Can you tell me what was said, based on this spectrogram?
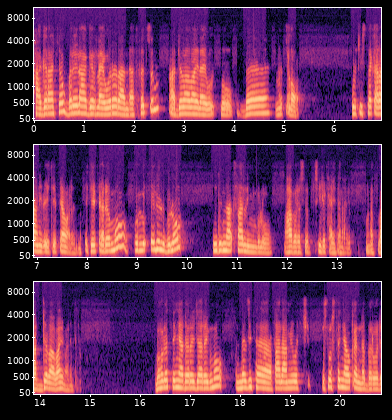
ሀገራቸው በሌላ ሀገር ላይ ወረራ እንዳትፈጽም አደባባይ ላይ ወጥቶ በመቃወም ውጭ ተቃራኒ በኢትዮጵያ ማለት ነው። ኢትዮጵያ ደግሞ ሁሉ እልል ብሎ ሂድና አጥፋልኝ ብሎ ማህበረሰብ ሲልክ አይተናል። በአደባባይ ማለት ነው። በሁለተኛ ደረጃ ደግሞ እነዚህ ተፋላሚዎች በሶስተኛው ቀን ነበር ወደ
